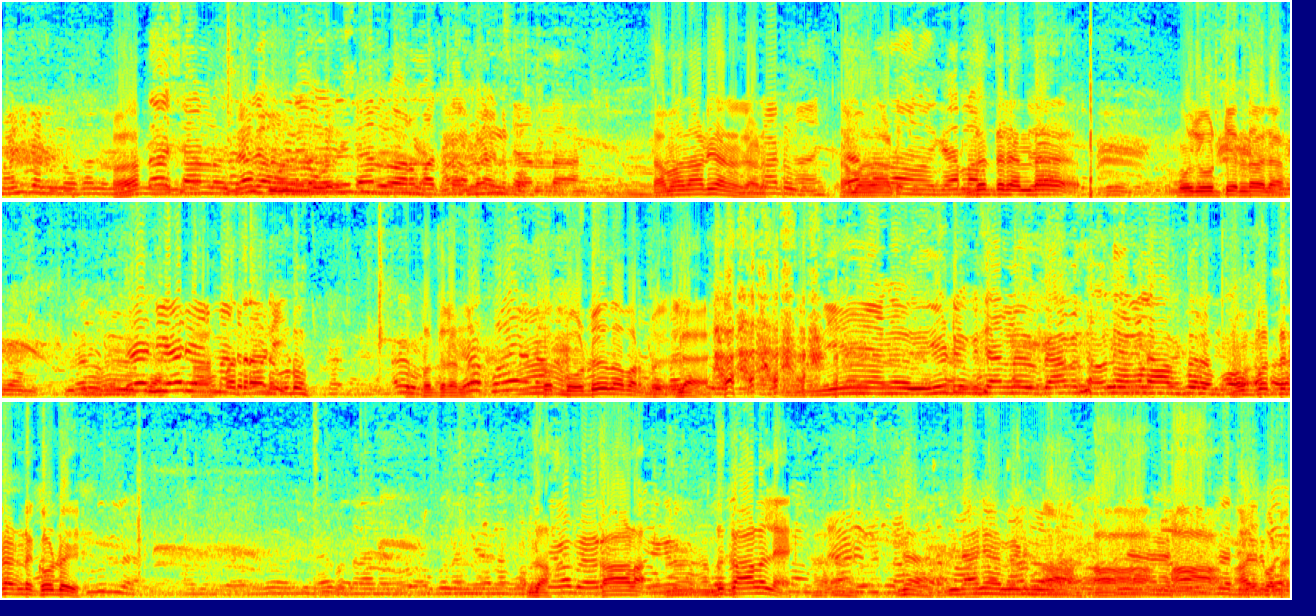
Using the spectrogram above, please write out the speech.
மணிக்கணக்கில் உட்காந்து ஒரு சேனல் வர மாதிரி തമിഴ്നാട്ടിലാണല്ലോ തമിഴ്നാട് ഇതെത്ര എന്താ മുരുകൂട്ടി എന്താ വില? മുപ്പത്തിരണ്ട് ഇപ്പൊ കൊടു പറഞ്ഞു അല്ലേ? നീ യൂട്യൂബ് ചാനൽ മുപ്പത്തിരണ്ട് കൊടു. കാള. ഇത് കാളല്ലേ? ആയിക്കോട്ടെ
